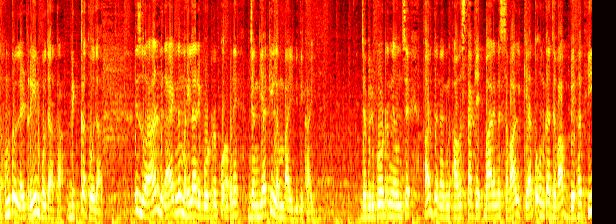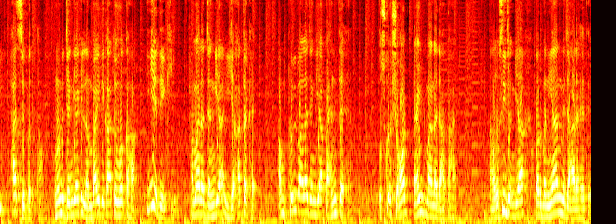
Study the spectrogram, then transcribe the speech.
तो हमको लेटरीन हो जाता, दिक्कत हो जाती। इस दौरान विधायक ने महिला रिपोर्टर को अपने जंगिया की लंबाई भी दिखाई। जब रिपोर्टर ने उनसे अर्धनग्न अवस्था के बारे में सवाल किया तो उनका जवाब बेहद ही हास्यपद था। उन्होंने जंगिया की लंबाई दिखाते हुए कहा, ये देखिए, हमारा जंगिया यहाँ तक है। हम फुल वाला जंगिया पहनते हैं। उसको शॉर्ट पैंट माना जाता है। हम उसी जंगिया और बनियान में जा रहे थे।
